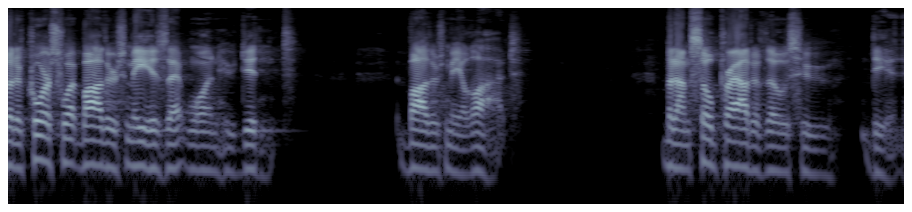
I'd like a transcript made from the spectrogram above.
But of course, what bothers me is that one who didn't. It bothers me a lot. But I'm so proud of those who did.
